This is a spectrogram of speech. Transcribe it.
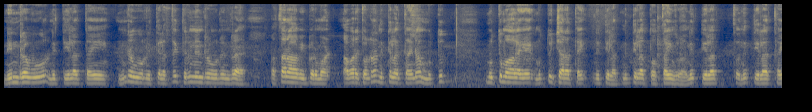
நின்ற ஊர் நித்திலத்தை நின்ற ஊர் நித்திலத்தை திருநின்ற ஊர் நின்ற பத்தராவி பெருமாள். அவரை சொல்கிற நித்திலத்தைனா முத்து முத்து மாலையை முத்துச்சரத்தை நித்தில நித்திலத்தொத்தைன்னு சொல்லுவாங்க. நித்தில நித்திலத்தை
